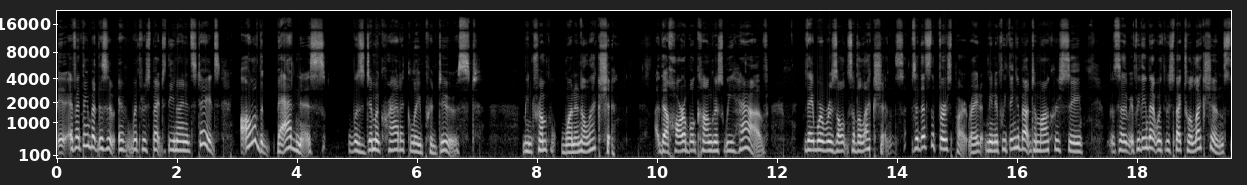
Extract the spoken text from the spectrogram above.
if I think about this with respect to the United States, all of the badness was democratically produced. I mean, Trump won an election. The horrible Congress we have, they were results of elections. So that's the first part, right? I mean, if we think about democracy, so if we think about it with respect to elections,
